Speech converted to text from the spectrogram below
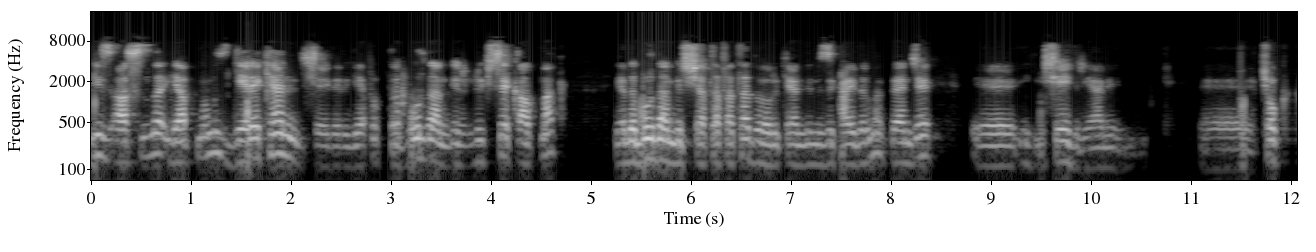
biz aslında yapmamız gereken şeyleri yapıp da buradan bir lükse kalkmak ya da buradan bir şatafata doğru kendimizi kaydırmak bence e, şeydir yani e, çok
